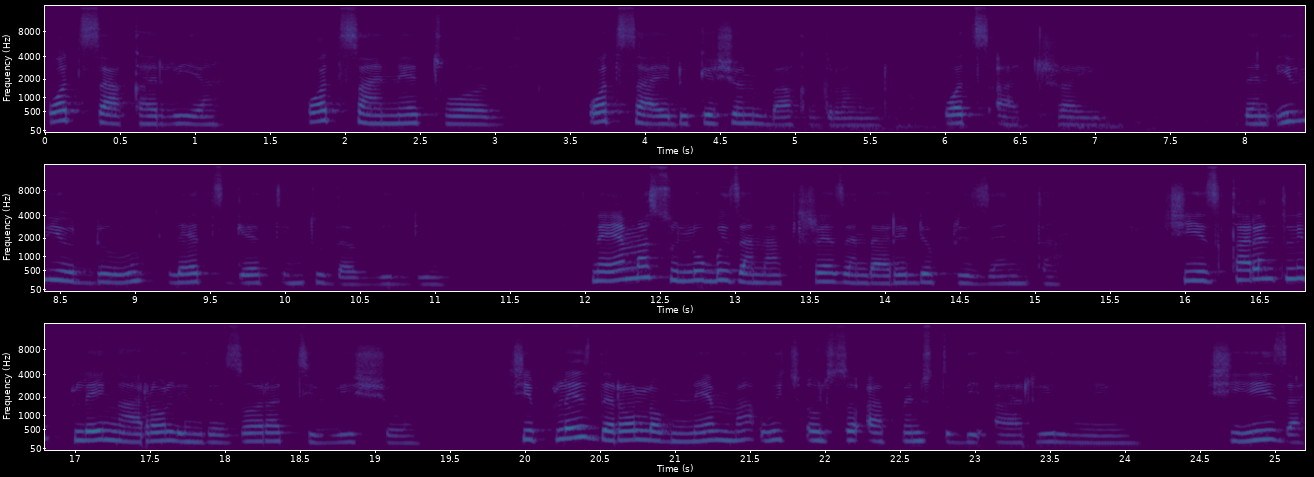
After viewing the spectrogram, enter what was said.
What's her career? What's her net worth? What's her education background? What's her tribe? Then, if you do, let's get into the video. Neema Sulubu is an actress and a radio presenter. She is currently playing a role in the Zora TV show. She plays the role of Neema, which also happens to be her real name. She is a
